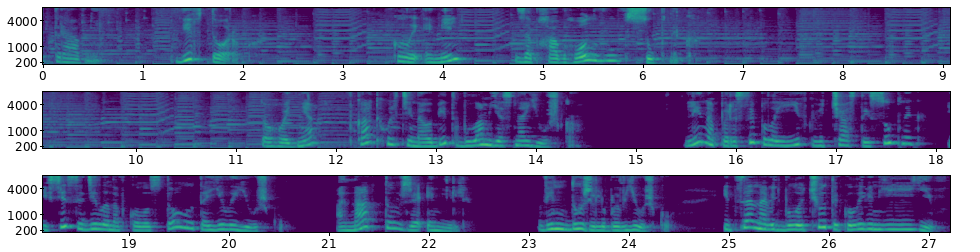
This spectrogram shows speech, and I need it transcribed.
травня. Вівторок. Коли Еміль запхав голову в супник. Того дня в Катхульті на обід була м'ясна юшка. Ліна пересипала її в квітчастий супник, і всі сиділи навколо столу та їли юшку. А надто вже Еміль. Він дуже любив юшку, і це навіть було чути, коли він її їв.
